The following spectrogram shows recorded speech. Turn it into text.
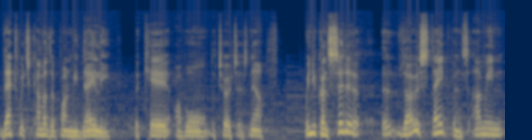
that which cometh upon me daily, the care of all the churches. Now, when you consider uh, those statements, I mean,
